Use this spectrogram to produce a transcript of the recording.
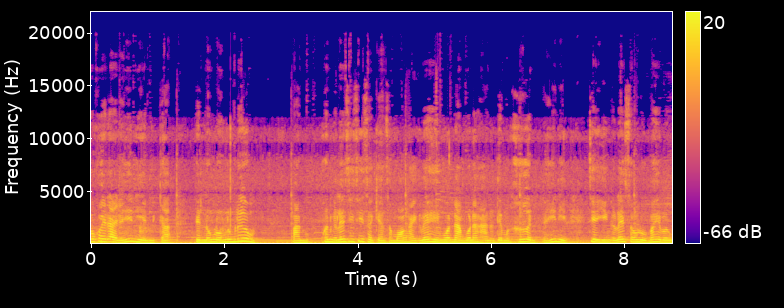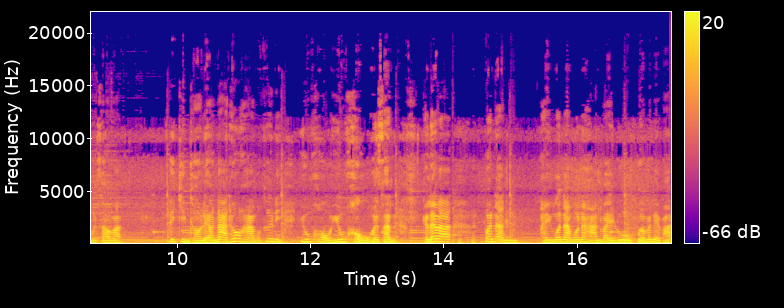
บ่ค่อยได้เลยที่นี่ก็เป็นหลงๆลืมๆปานเพิ่นก็เลยซีทีสแกนสมองให้ก็เลยเห็นงดน้ำงดอาหารตั้งแต่เมื่อคืนแต่ที่นี่เจยิงก็เลยส่งรูปมาให้เบิ่งเมื่อเช้าว่าได้กินเขาแล้วหน้าโทรหาเมื่อคืนนี่หิวข้าหิวข้าวว่าซั่นก็เลยว่าเพิ่นอันให้งดน้ำงดอาหารไว้ลูกเพื่อมันได้ผ่า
